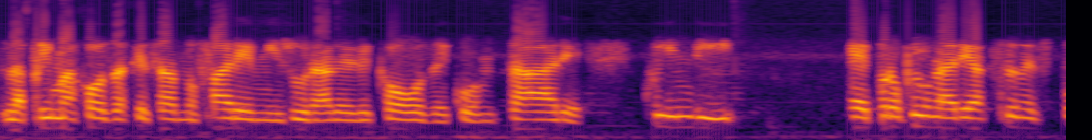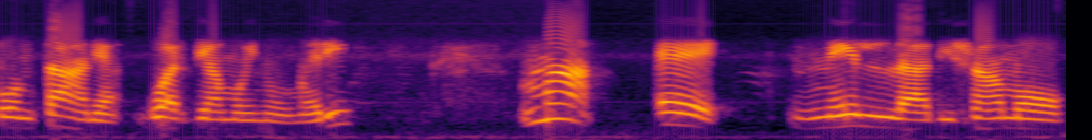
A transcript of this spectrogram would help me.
la prima cosa che sanno fare è misurare le cose, contare, quindi è proprio una reazione spontanea, guardiamo i numeri, ma è nella diciamo,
